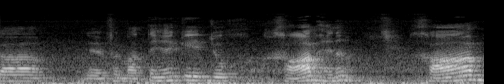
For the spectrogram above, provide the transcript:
का फरमाते हैं कि जो ख्वाब है ना, ख्वाब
